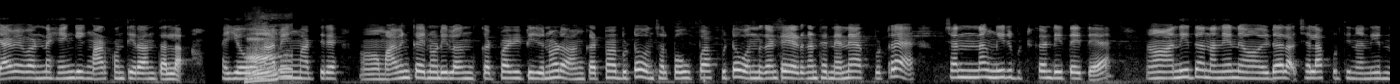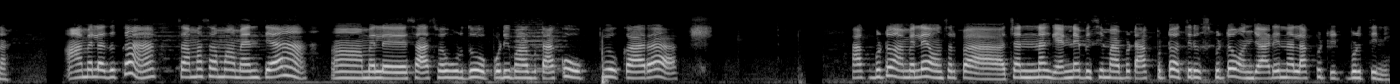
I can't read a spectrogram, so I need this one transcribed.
ಯಾವ್ಯಾವ ಹಣ್ಣ ಹೆಂಗೆ ಹಿಂಗೆ ಮಾಡ್ಕೊತೀರಾ ಅಂತಲ್ಲ. ಅಯ್ಯೋ ನಾವ್ ಹೆಂಗ್ ಮಾಡ್ತೀರಿ? ಮಾವಿನಕಾಯಿ ನೋಡಿಲ್ಲ ಒಂದು ಕಟ್ ಮಾಡಿಟ್ಟಿದ್ದೀವಿ ನೋಡು. ಹಂಗೆ ಕಟ್ ಮಾಡಿಬಿಟ್ಟು ಒಂದು ಸ್ವಲ್ಪ ಉಪ್ಪು ಹಾಕ್ಬಿಟ್ಟು ಒಂದು ಗಂಟೆ ಎರಡು ಗಂಟೆ ನೆನೆ ಹಾಕ್ಬಿಟ್ರೆ ಚೆನ್ನಾಗಿ ನೀರು ಬಿಟ್ಕೊಂಡಿತೈತೆ ನೀರನ್ನ ನಾನೇನು ಇಡೋಲ್ಲ. ಚೆಲ್ಲಾಕ್ಬಿಡ್ತೀನಿ ನಾನು ನೀರನ್ನ ಆಮೇಲೆ ಅದಕ್ಕೆ ಸಮ ಸಮ ಮೆಂತ್ಯ ಆಮೇಲೆ ಸಾಸಿವೆ ಹುರಿದು ಪುಡಿ ಮಾಡಿಬಿಟ್ಟು ಹಾಕು, ಉಪ್ಪು, ಖಾರ ಹಾಕ್ಬಿಟ್ಟು ಆಮೇಲೆ ಒಂದು ಸ್ವಲ್ಪ ಚೆನ್ನಾಗಿ ಎಣ್ಣೆ ಬಿಸಿ ಮಾಡಿಬಿಟ್ಟು ಹಾಕ್ಬಿಟ್ಟು ತಿರುಗಿಸ್ಬಿಟ್ಟು ಒಂದು ಜಾಡಿನಲ್ಲಿ ಹಾಕ್ಬಿಟ್ಟು ಇಟ್ಬಿಡ್ತೀನಿ.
